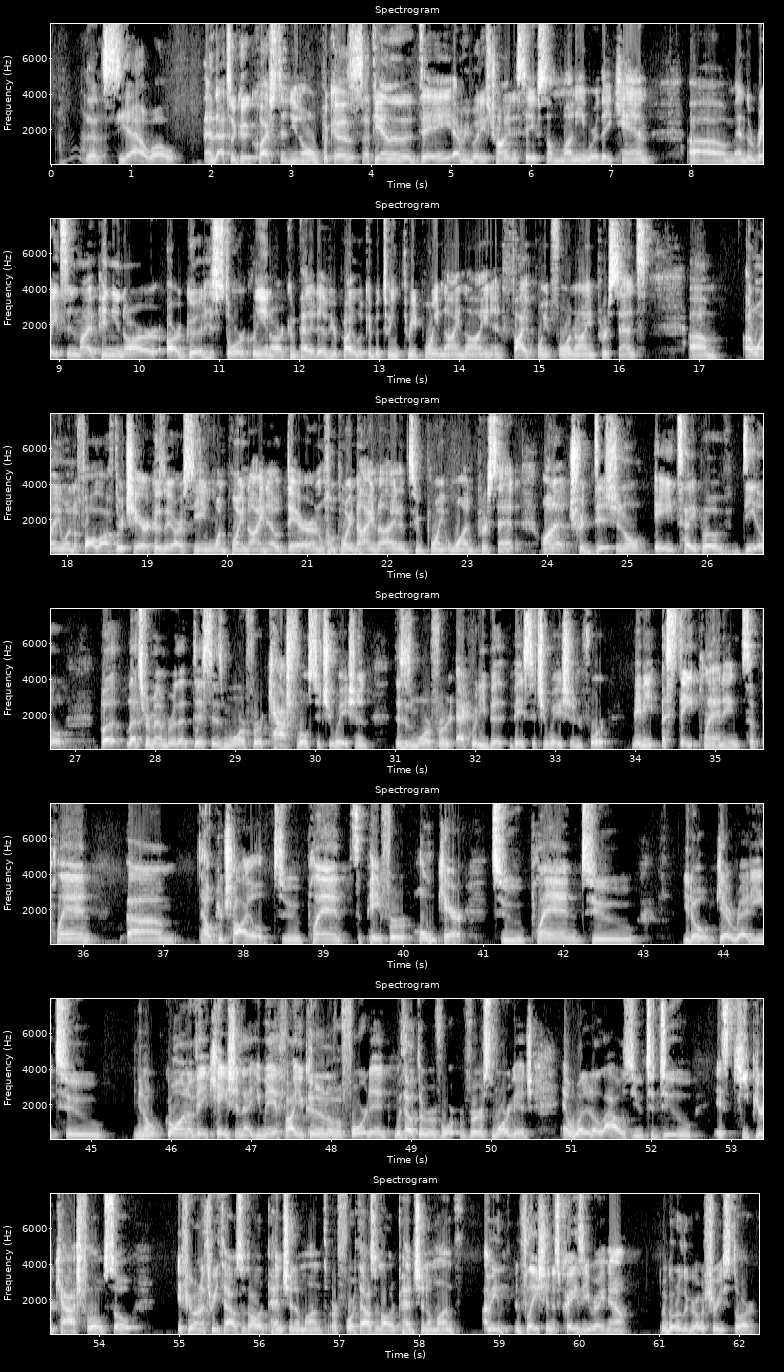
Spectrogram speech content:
Ah. That's yeah, well, and that's a good question, you know, because at the end of the day, everybody's trying to save some money where they can. Um, and the rates, in my opinion, are are good historically and are competitive. You're probably looking between 3.99 and 5.49 percent. Um, I don't want anyone to fall off their chair because they are seeing 1.9 out there and 1.99 and 2.1 percent on a traditional A type of deal. But let's remember that this is more for a cash flow situation. This is more for an equity based situation for maybe estate planning to plan um, to help your child, to plan to pay for home care, to plan to, you know, get ready to, you know, go on a vacation that you may have thought you couldn't have afforded without the reverse mortgage. And what it allows you to do is keep your cash flow. So if you're on a $3,000 pension a month or $4,000 pension a month, I mean, inflation is crazy right now. We go to the grocery store,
